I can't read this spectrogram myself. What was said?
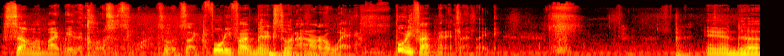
Selma might be the closest one. So it's like 45 minutes to an hour away. 45 minutes, I think. And uh,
